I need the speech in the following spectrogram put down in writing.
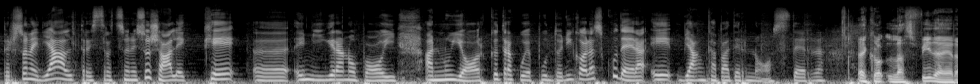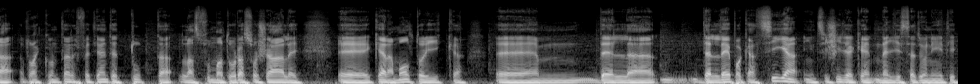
persone di altra estrazione sociale che emigrano poi a New York tra cui appunto Nicola Scudera e Bianca Paternoster. Ecco, la sfida era raccontare effettivamente tutta la sfumatura sociale eh, che era molto ricca ehm, del- dell'epoca sia in Sicilia che negli Stati Uniti.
